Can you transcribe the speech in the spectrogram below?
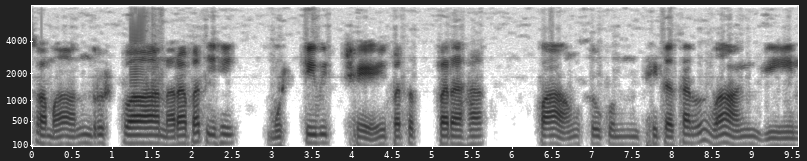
स माम् दृष्ट्वा नरपतिः मुष्टिविक्षेपतत्परः पांसुकुण्ठितसर्वाङ्गीम्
